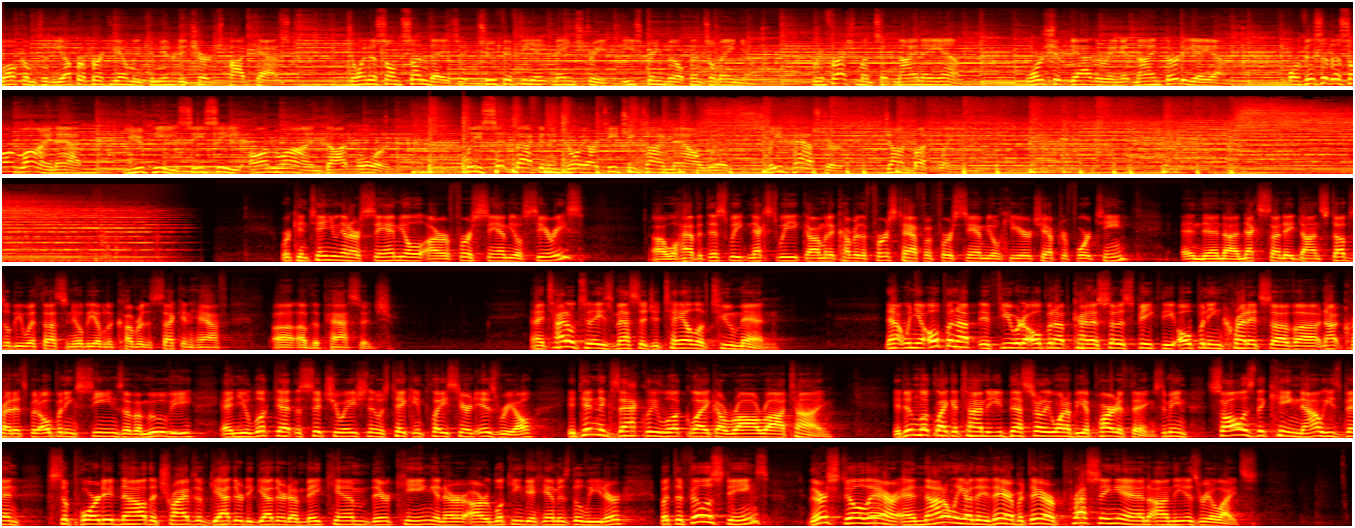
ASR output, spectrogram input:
Welcome to the Upper Perkiomen Community Church podcast. Join us on Sundays at 258 Main Street, East Greenville, Pennsylvania. Refreshments at 9 a.m. Worship gathering at 9:30 a.m. Or visit us online at upcconline.org. Please sit back and enjoy our teaching time now with lead pastor John Buckley. We're continuing in our Samuel, our first Samuel series. Uh, we'll have it this week. Next week, I'm going to cover the first half of 1 Samuel here, chapter 14. And then uh, next Sunday, Don Stubbs will be with us, and he'll be able to cover the second half uh, of the passage. And I titled today's message, A Tale of Two Men. Now, when you open up, if you were to open up, kind of so to speak, the opening credits of, uh, not credits, but opening scenes of a movie, and you looked at the situation that was taking place here in Israel, it didn't exactly look like a rah rah time. It didn't look like a time that you'd necessarily want to be a part of things. I mean, Saul is the king now. He's been supported now. The tribes have gathered together to make him their king and are, are looking to him as the leader. But the Philistines, they're still there. And not only are they there, but they are pressing in on the Israelites.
